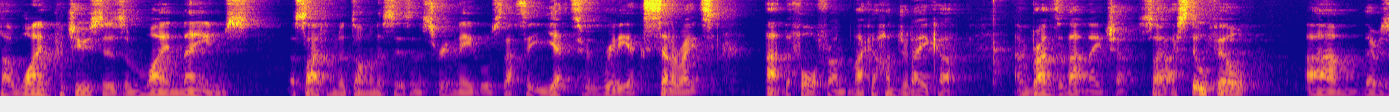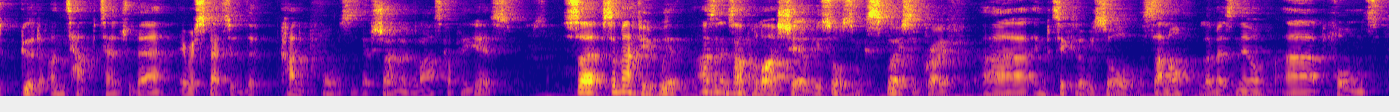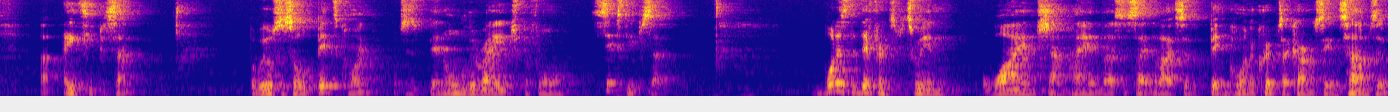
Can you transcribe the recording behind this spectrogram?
like wine producers and wine names, aside from the Dominuses and the Screaming Eagles, that are yet to really accelerate at the forefront, like a Hundred Acre and brands of that nature. So I still feel um, there is good untapped potential there, irrespective of the kind of performances they've shown over the last couple of years. So, so Matthew, as an example, last year we saw some explosive growth. Uh, in particular, we saw Salon Le Mesnil uh, performed uh, 80%. But we also saw Bitcoin, which has been all the rage, perform 60%. What is the difference between wine, champagne versus, say, the likes of Bitcoin and cryptocurrency in terms of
